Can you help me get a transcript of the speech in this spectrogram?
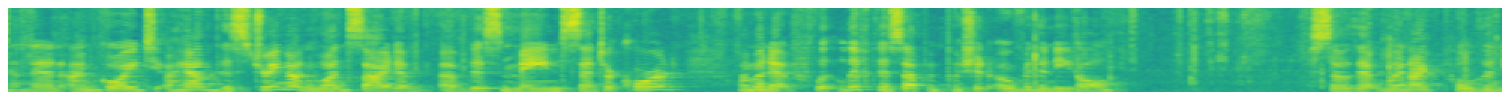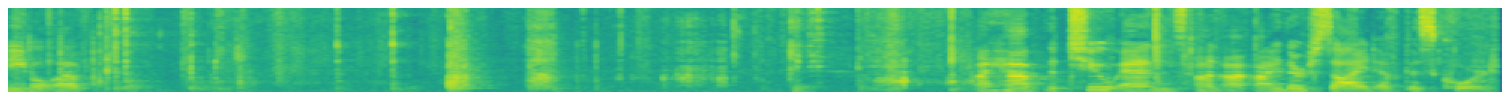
And then I'm going to, I have the string on one side of, of this main center cord. I'm going to lift this up and push it over the needle so that when I pull the needle up, I have the two ends on either side of this cord.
